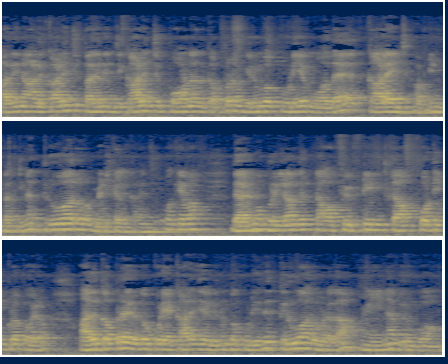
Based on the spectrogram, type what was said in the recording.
பதினாலு காலேஜ் பதினஞ்சு காலேஜ் போனதுக்கு அப்புறம் விரும்பக்கூடிய மொத காலேஜ் அப்படின்னு பாத்தீங்கன்னா திருவாரூர் மெடிக்கல் காலேஜ் ஓகேவா தருமபுரியில வந்து டாப் பிப்டீன் டாப் ஃபோர்டீன் கூட போயிடும். அதுக்கப்புறம் இருக்கக்கூடிய காலேஜை விரும்பக்கூடியது திருவாரூர்ல தான் மெயினா விரும்புவாங்க.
